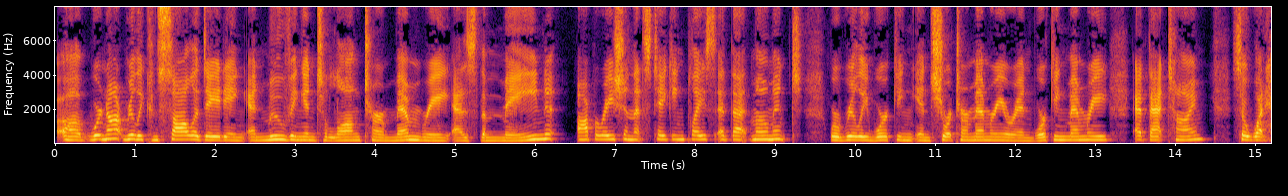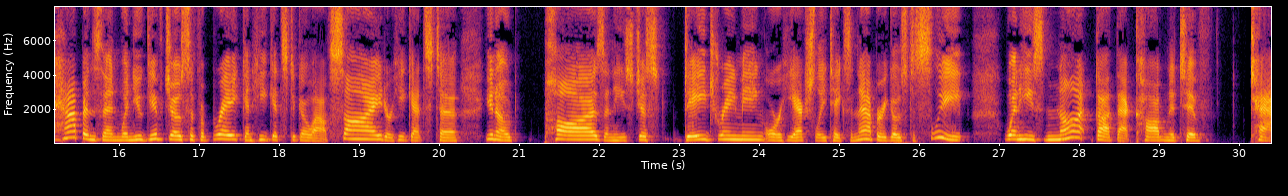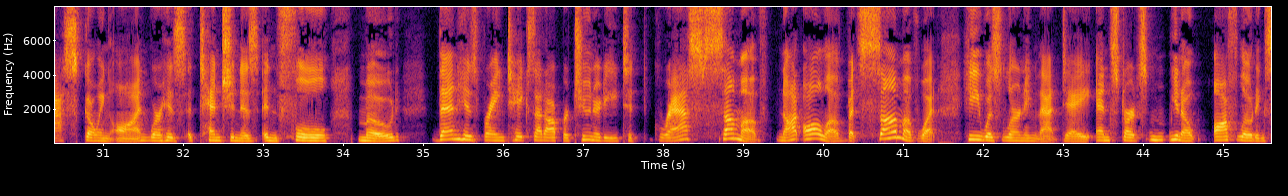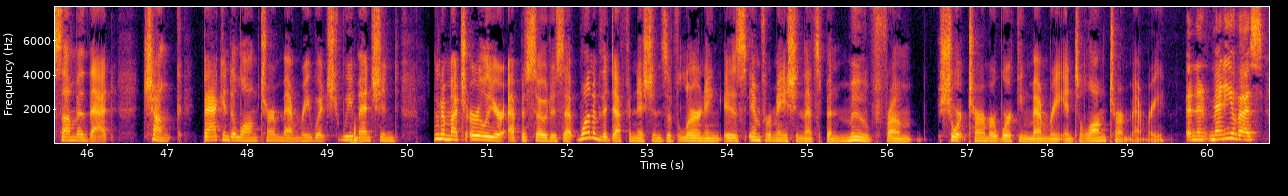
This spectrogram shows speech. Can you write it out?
uh, we're not really consolidating and moving into long-term memory as the main operation that's taking place at that moment. We're really working in short-term memory or in working memory at that time. So what happens then when you give Joseph a break and he gets to go outside or he gets to, you know, pause and he's just daydreaming or he actually takes a nap or he goes to sleep when he's not got that cognitive task going on where his attention is in full mode then his brain takes that opportunity to grasp some of, not all of, but some of what he was learning that day and starts, you know, offloading some of that chunk back into long term memory, which we mentioned in a much earlier episode is that one of the definitions of learning is information that's been moved from short term or working memory into long term memory. And many of us,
